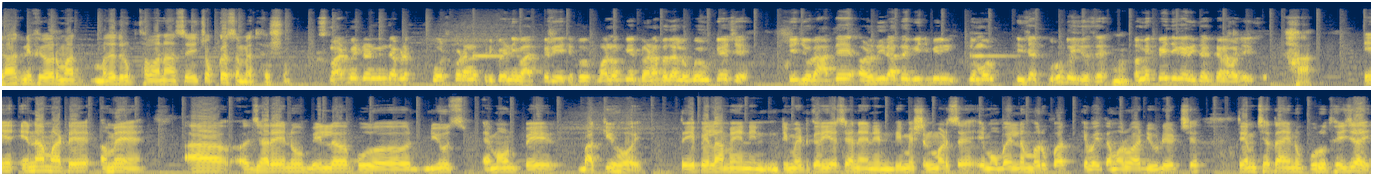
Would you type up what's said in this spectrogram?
ગ્રાહકની ફેવરમાં મદદરૂપ થવાના હશે એ ચોક્કસ અમે થશું સ્માર્ટ મીટરની અંદર આપણે પોસ્ટપેડ અને પ્રીપેડની વાત કરીએ છીએ. તો માનો કે ઘણા બધા લોકો એવું કહે છે કે જો રાતે અડધી રાતે વીજ બિલ જો મારું રિચાર્જ પૂરું થઈ જશે તમે તો અમે કઈ જગ્યાએ રિચાર્જ કરાવવા જઈશું? હા. એ એના માટે અમે આ જ્યારે એનું બિલ ડ્યુઝ એમાઉન્ટ પે બાકી હોય તો એ પહેલાં અમે એને ઇન્ટિમેટ કરીએ છીએ અને એને ઇન્ટિમેશન મળશે એ મોબાઈલ નંબર ઉપર કે ભાઈ તમારું આ ડ્યુ ડેટ છે. તેમ છતાં એનું પૂરું થઈ જાય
